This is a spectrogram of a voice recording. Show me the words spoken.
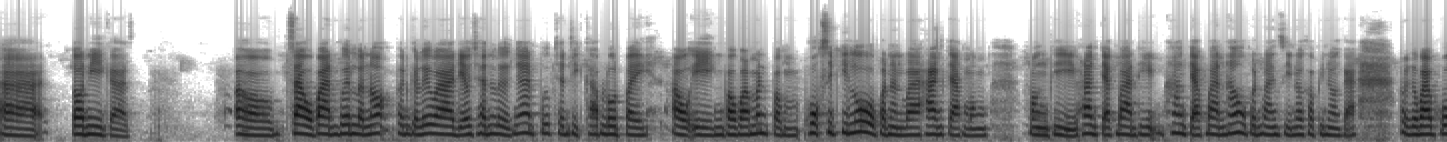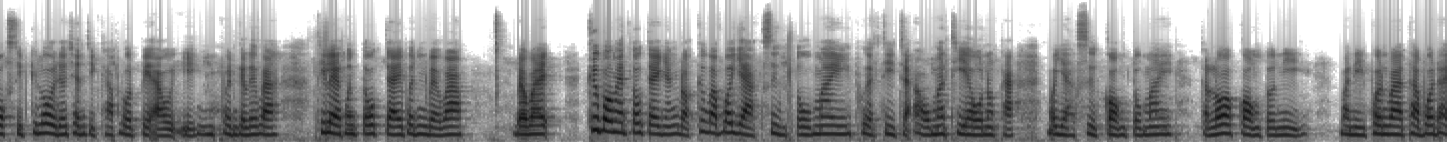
อ่าตอนนี้ก็ เอ่อเช้าบ้านเพิ่นแล้วเนาะเพิ่นก็เลยว่าเดี๋ยวฉันเลิกงานปุ๊บฉันสิขับรถไปเอาเอง เพราะว่ามันประมาณ60กิโลเพราะนั้นว่าห่างจากหมองหมองที่ห่างจากบ้านที่ห่างจากบ้านเฮาเพิ่นวาจังซี่เนาะครับพี่น้องค่ะเพิ่นก็ว่า60กิโลเดี๋ยวฉันสิขับรถไปเอาเอง เพิ่นก็เลยว่าที่แรกเพิ่นตกใจเพิ่นแบบว่า แบบว่าคือบ่แม่นตกใจหยังดอกคือว่าบ่อยากซื้อตัวใหม่เพื่อที่จะเอามาเที่ยวเนาะค่ะบ่อยากซื้อกล่องตัวใหม่ก็รอกล่องตัวนี้บัดนี้เพิ่นว่าถ้าบ่ได้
